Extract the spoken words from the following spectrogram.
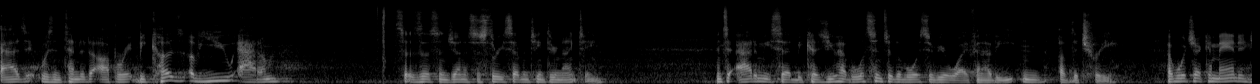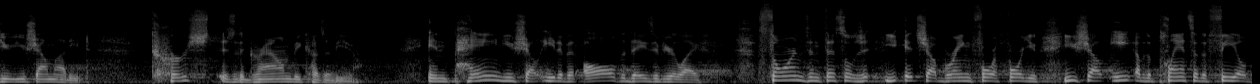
as it was intended to operate because of you, Adam. It says this in Genesis 3 17 through 19. And to Adam he said, Because you have listened to the voice of your wife and have eaten of the tree, of which I commanded you, you shall not eat. Cursed is the ground because of you. In pain you shall eat of it all the days of your life. Thorns and thistles it shall bring forth for you. You shall eat of the plants of the field.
